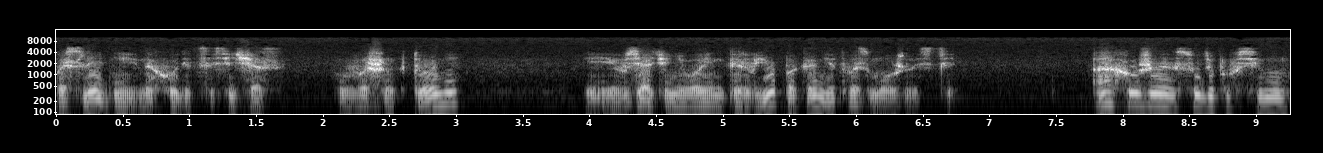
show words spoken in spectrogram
Последний находится сейчас в Вашингтоне, и взять у него интервью пока нет возможности. Ах уже, судя по всему,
